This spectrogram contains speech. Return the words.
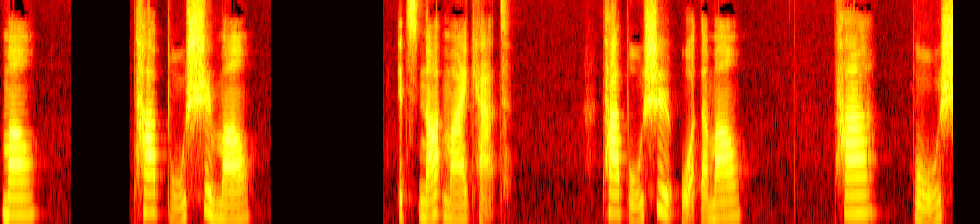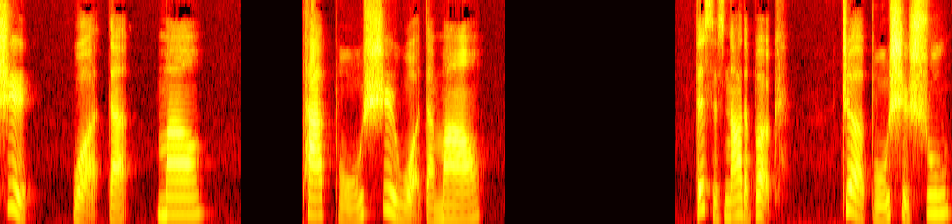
猫，它不是猫。It's not my cat。它不是我的猫。它不是我的猫。它不是我的猫。This is not a book。这不是书。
